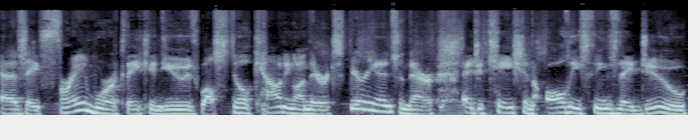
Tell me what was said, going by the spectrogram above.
as a framework they can use while still counting on their experience and their education, all these things they do,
